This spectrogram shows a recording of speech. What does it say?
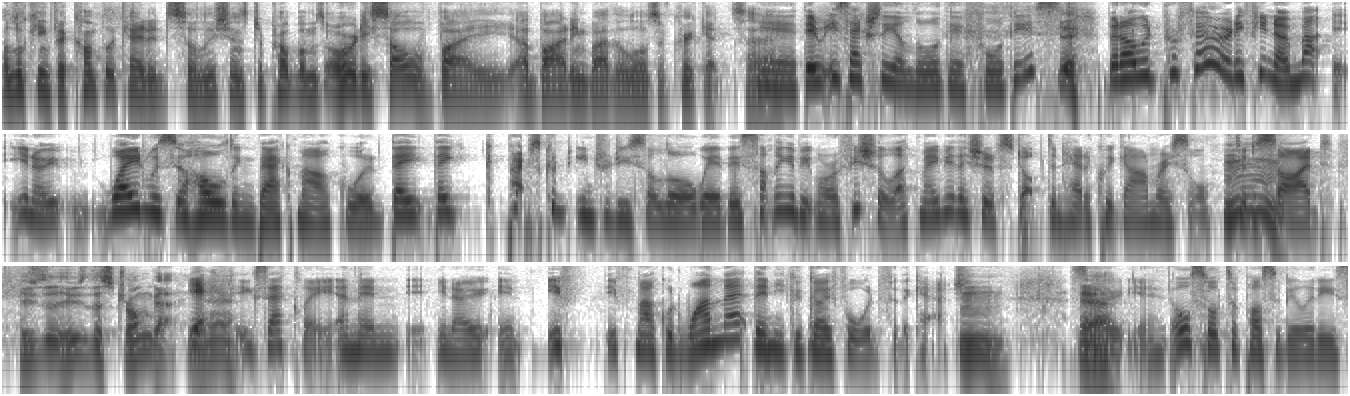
are looking for complicated solutions to problems already solved by abiding by the laws of cricket. So Yeah, there is actually a law there for this, yeah. but I would prefer it if you know, you know, Wade was holding back Mark Wood. They they perhaps could introduce a law where there's something a bit more official, like maybe they should have stopped and had a quick arm wrestle to Mm. decide. who's the, who's the stronger? Yeah, exactly. And then you know, if if Mark Wood won that, then he could go forward for the catch. Mm. So Yeah. yeah. all sorts of possibilities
